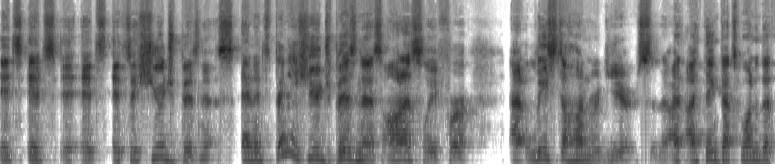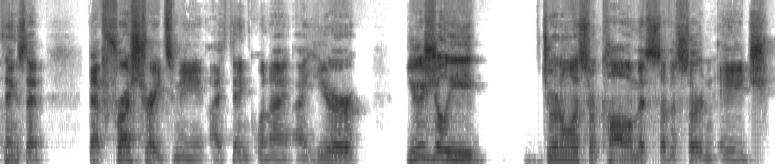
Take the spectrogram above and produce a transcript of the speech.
It's it's it's it's a huge business, and it's been a huge business honestly for at least 100 years. I, I, think that's one of the things that that frustrates me. I think when I, I hear usually journalists or columnists of a certain age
